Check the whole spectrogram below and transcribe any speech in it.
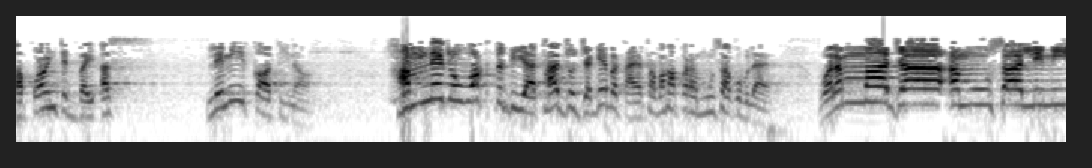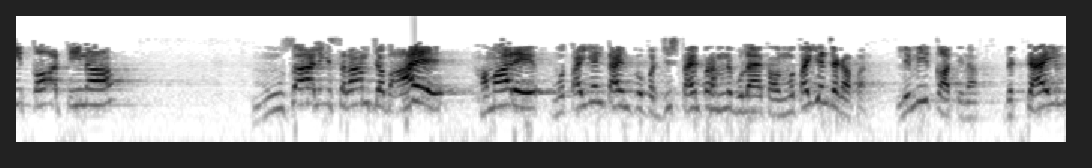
appointed by us لیمی کاتینا ہم نے جو وقت دیا تھا، جو جگہ بتایا تھا، وہاں پر ہم موسا کو بلایا. ورما جا اموسا لمی کاتینا موسا علیہ السلام جب آئے ہمارے متعین ٹائم کے اوپر، جس ٹائم پر ہم نے بلایا تھا متعین جگہ پر، لمی کاتینا the time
